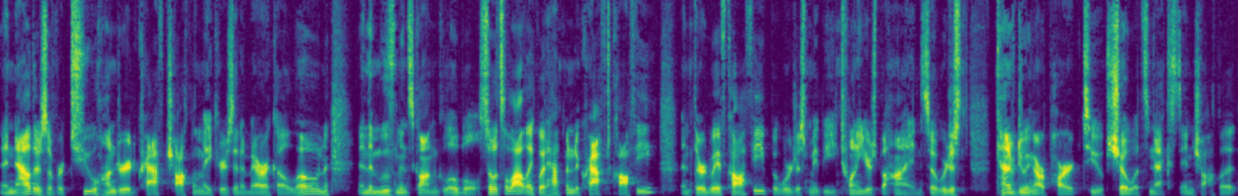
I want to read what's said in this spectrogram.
And now there's over 200 craft chocolate makers in America alone. And the movement's gone global. So it's a lot like what happened to craft coffee and third wave coffee, but we're just maybe 20 years behind. So we're just kind of doing our part to show what's next in chocolate.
